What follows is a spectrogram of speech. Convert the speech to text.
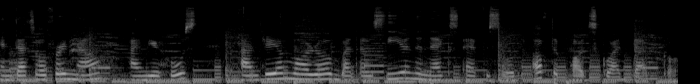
And that's all for now. I'm your host, Andrea Moro, but I'll see you in the next episode of the podsquad.co.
